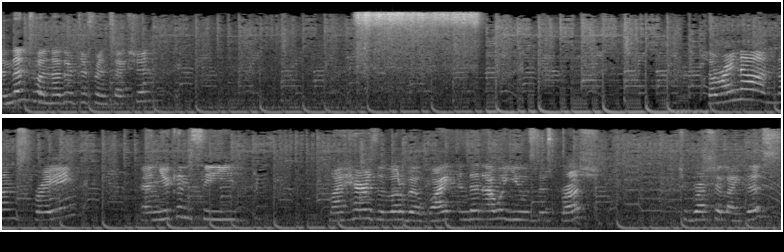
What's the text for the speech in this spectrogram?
And then to another different section, So right now I'm done spraying and you can see my hair is a little bit white and then I will use this brush to brush it like this.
